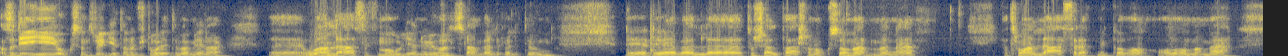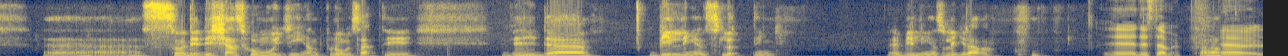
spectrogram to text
Alltså det ger ju också en trygghet om du förstår lite vad jag menar. Eh, och han mm. läser förmodligen, nu är Hultstrand väldigt, väldigt ung. Det, det är väl eh, Torssell Persson också, men, men eh, jag tror han läser rätt mycket av, av honom med. Eh, så det, det, känns homogent på något sätt i, vid eh, Billingens sluttning. Det är Billingen som ligger där va? Eh, det stämmer. Eh,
